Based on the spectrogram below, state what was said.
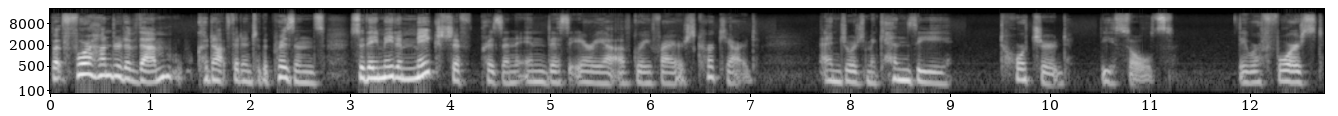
But 400 of them could not fit into the prisons, so they made a makeshift prison in this area of Greyfriars Kirkyard. And George Mackenzie tortured these souls. They were forced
